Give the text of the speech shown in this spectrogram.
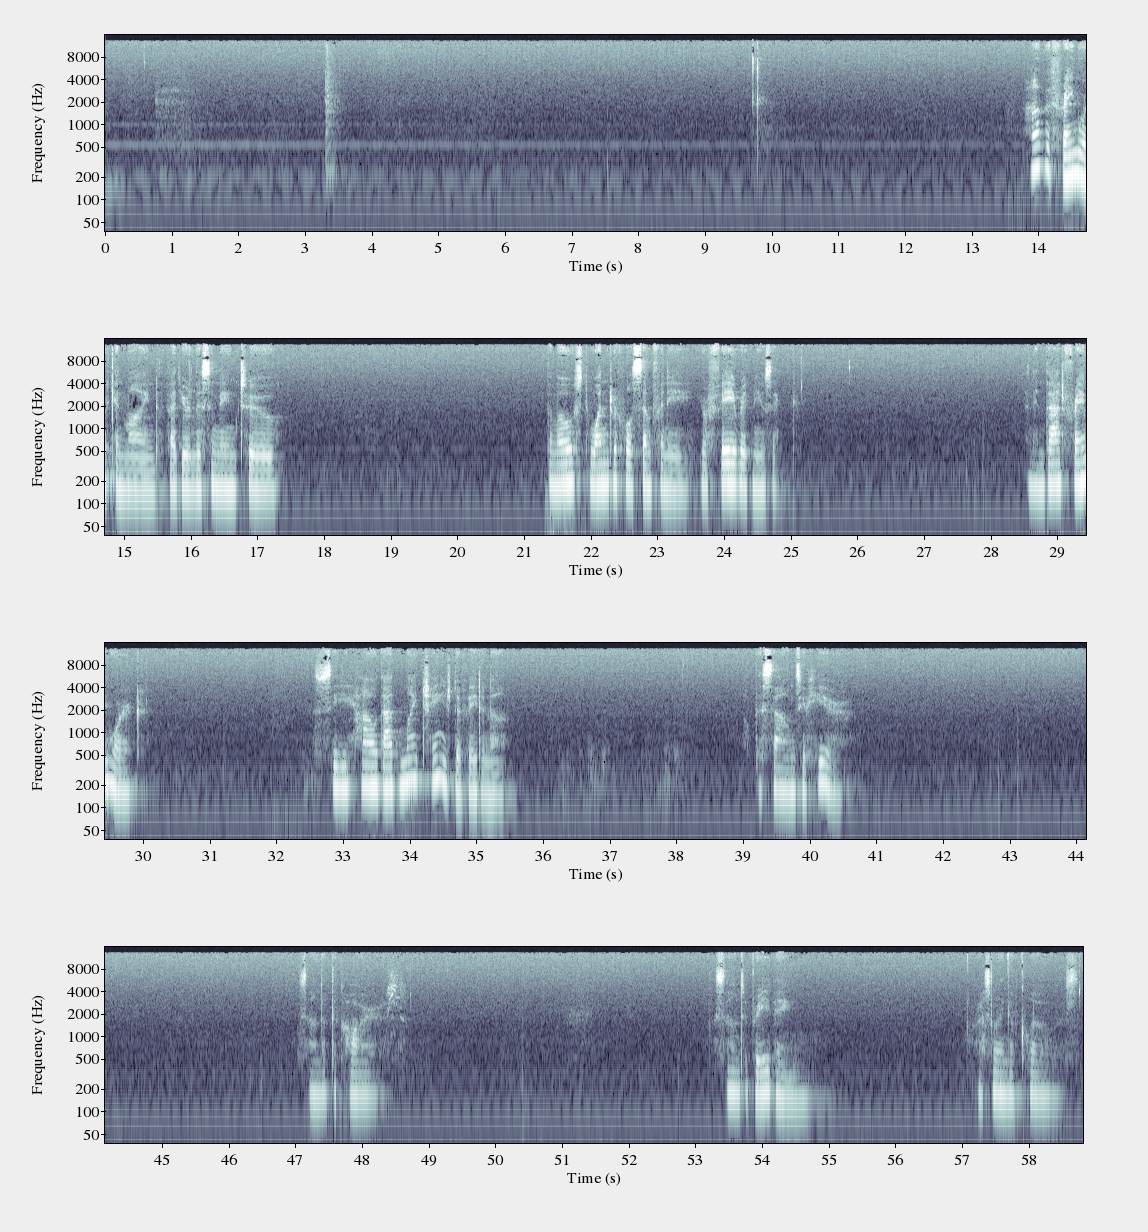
Have a framework in mind that you're listening to the most wonderful symphony, your favorite music. And in that framework, see how that might change the Vedana of the sounds you hear. Sound of the cars. sound of breathing, rustling of clothes.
